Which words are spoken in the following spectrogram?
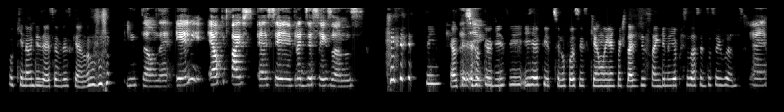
O que não dizer sobre os Canon? Então, né? Ele é o que faz é, ser pra 16 anos. Sim, é o que, é Achei. o que eu disse e, e repito. Se não fosse o Scanlan e a quantidade de sangue, não ia precisar ser 16 anos. É,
